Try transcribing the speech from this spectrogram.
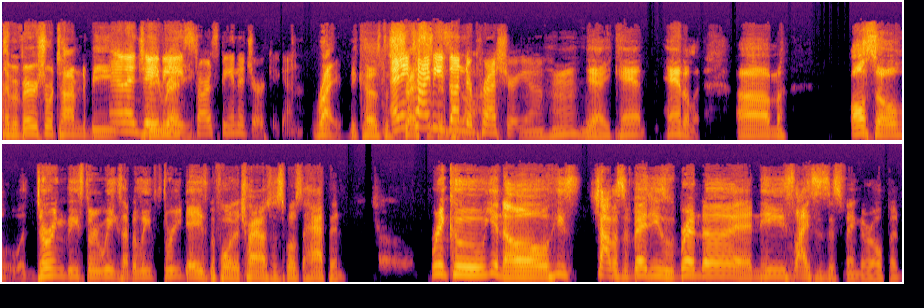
have a very short time to be And then to be JB starts being a jerk again. right because the stress Anytime he's under pressure, yeah. hmm Yeah, he can't handle it. Um, also, during these three weeks, I believe three days before the tryouts are supposed to happen, Rinku, you know, he's chopping some veggies with Brenda and he slices his finger open.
